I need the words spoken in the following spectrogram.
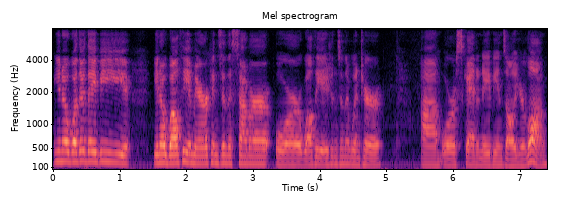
you know, whether they be, you know, wealthy Americans in the summer or wealthy Asians in the winter, um, or Scandinavians all year long,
